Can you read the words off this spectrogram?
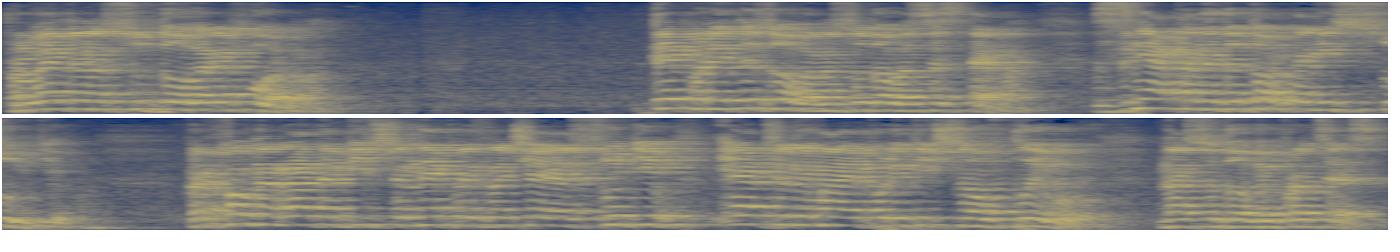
Проведена судова реформа. Деполітизована судова система. Знята недоторканність суддів. Верховна Рада більше не призначає суддів і адже немає політичного впливу на судові процеси.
